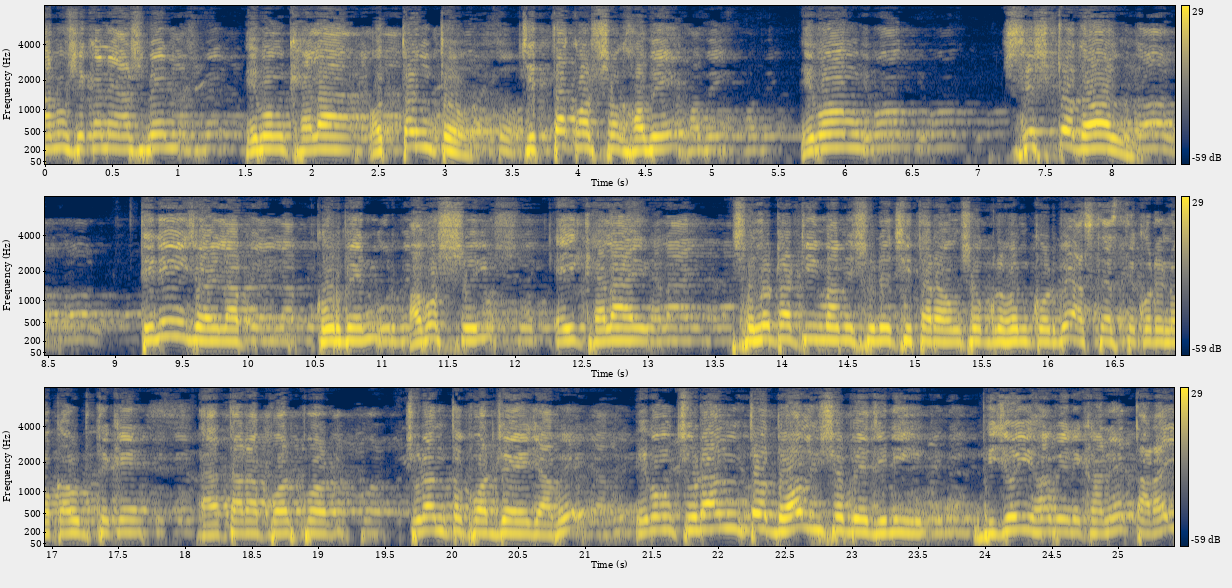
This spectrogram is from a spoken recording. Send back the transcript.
মানুষ এখানে আসবেন এবং খেলা অত্যন্ত চিত্তাকর্ষক হবে এবং শ্রেষ্ঠ দল তিনিই জয়লাভ করবেন। অবশ্যই এই খেলায় ষোলোটা টিম আমি শুনেছি তারা অংশগ্রহণ করবে। আস্তে আস্তে করে নকআউট থেকে তারা পরপর চূড়ান্ত পর্যায়ে যাবে এবং চূড়ান্ত দল হিসেবে যিনি বিজয়ী হবেন এখানে, তারাই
